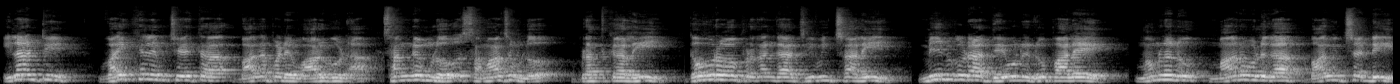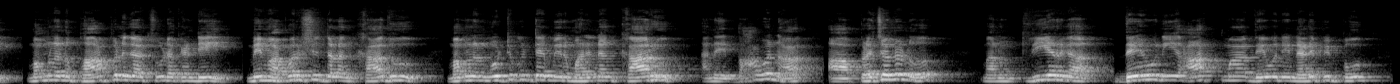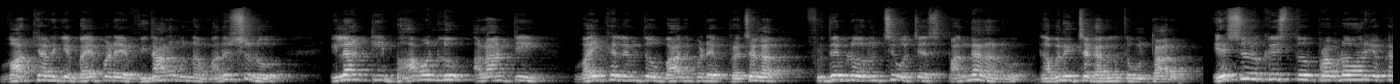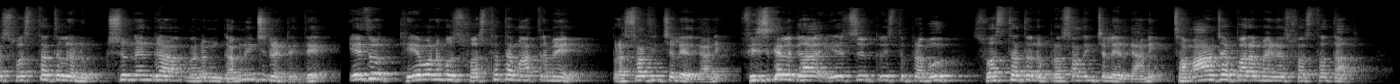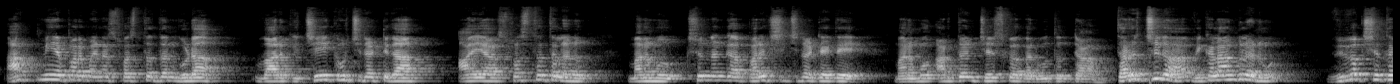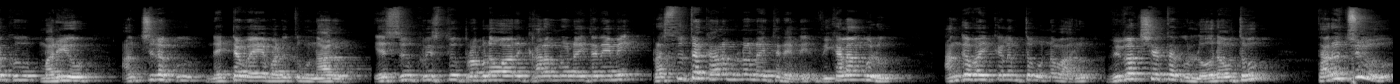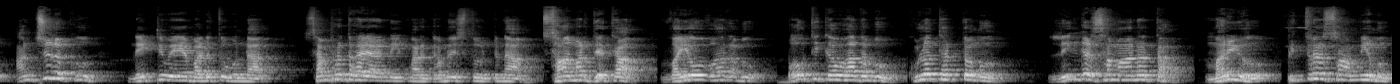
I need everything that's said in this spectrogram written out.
ఇలాంటి వైకల్యం చేత బాధపడే వారు కూడా సంఘంలో సమాజంలో బ్రతకాలి గౌరవప్రదంగా జీవించాలి. మేము కూడా దేవుని రూపాలే మమ్మలను మానవులుగా భావించండి. మమ్మలను పాపులుగా చూడకండి. మేము అపరిశుద్ధలం కాదు. మమ్మల్ని ముట్టుకుంటే మీరు మలినం కారు అనే భావన ఆ ప్రజలలో మనం క్లియర్గా దేవుని ఆత్మ దేవుని నడిపింపు వాక్యానికి భయపడే విధానం ఉన్న మనుషులు ఇలాంటి భావనలు అలాంటి వైకల్యంతో బాధపడే ప్రజల హృదయంలో నుంచి వచ్చే స్పందనను గమనించగలుగుతూ ఉంటారు. యేసు క్రీస్తు ప్రభుల వారి యొక్క స్వస్థతలను క్షుణ్ణంగా మనం గమనించినట్టయితే ఏదో కేవలము స్వస్థత మాత్రమే ప్రసాదించలేదు గాని ఫిజికల్గా యేసు క్రీస్తు ప్రభు స్వస్థతను ప్రసాదించలేదు గాని సమాజపరమైన స్వస్థత ఆత్మీయపరమైన స్వస్థతను కూడా వారికి చేకూర్చినట్టుగా ఆయా స్వస్థతలను మనము క్షుణ్ణంగా పరీక్షించినట్టయితే మనము అర్థం చేసుకోగలుగుతుంటాం. తరచుగా వికలాంగులను వివక్షతకు మరియు అంచులకు నెట్టవేయబడుతూ ఉన్నారు. యేసుక్రీస్తు ప్రభుల వారి కాలంలోనైతేనేమి ప్రస్తుత కాలంలోనైతేనేమి వికలాంగులు అంగవైకల్యంతో ఉన్నవారు వివక్షతకు లోనవుతూ తరచూ అంచులకు నెట్టివేయబడుతూ ఉన్న సంప్రదాయాన్ని మనం గమనిస్తూ ఉంటున్నాం. సామర్థ్యత వయోవాదము భౌతికవాదము కులతత్వము లింగ సమానత మరియు పిత్రస్వామ్యము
